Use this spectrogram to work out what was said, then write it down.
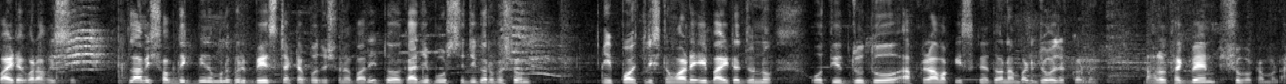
বাড়িটা করা হয়েছে। তাহলে আমি সব দিক দিয়ে মনে করি বেস্ট একটা পজিশনে বাড়ি। তো গাজীপুর সিটি কর্পোরেশন এই পঁয়ত্রিশ নং ওয়ার্ডে এই বাড়িটার জন্য অতি দ্রুত আপনারা আমাকে স্ক্রিনে দেওয়া নাম্বারে যোগাযোগ করবেন। ভালো থাকবেন, শুভকামনা।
